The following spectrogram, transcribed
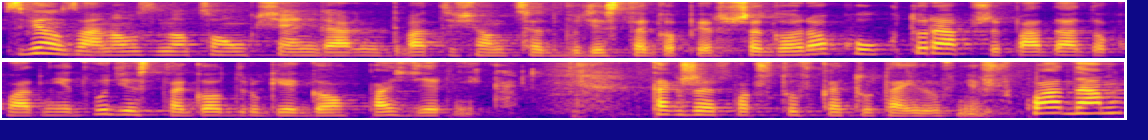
związaną z Nocą Księgarni 2021 roku, która przypada dokładnie 22 października. Także pocztówkę tutaj również wkładam.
